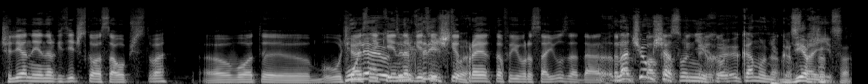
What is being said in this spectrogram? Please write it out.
члены энергетического сообщества, э, вот, э, участники энергетических проектов Евросоюза, да. На чем сейчас у них коридор. экономика Держится. стоит?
